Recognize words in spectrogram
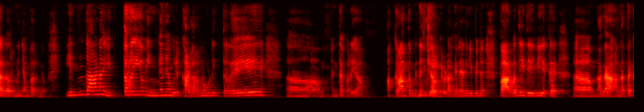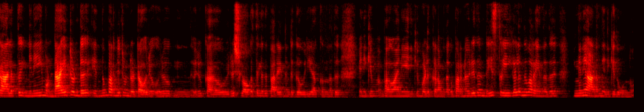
കളർ എന്ന് ഞാൻ പറഞ്ഞു. എന്താണ് ഇത്രയും ഇങ്ങനെ ഒരു കളറിനോട് ഇത്രേ എന്താ പറയുക അക്രാന്തം എന്ന് എനിക്ക് അറിഞ്ഞൂടാ. അങ്ങനെയാണെങ്കിൽ പിന്നെ പാർവതി ദേവിയൊക്കെ അതാ അന്നത്തെ കാലത്ത് ഇങ്ങനെയും ഉണ്ടായിട്ടുണ്ട് എന്നും പറഞ്ഞിട്ടുണ്ട് കേട്ടോ. ഒരു ഒരു ഒരു ഒരു ശ്ലോകത്തിൽ അത് പറയുന്നുണ്ട് ഗൗരിയാക്കുന്നത് എനിക്കും ഭഗവാനെ എനിക്കും വെളുക്കണം എന്നൊക്കെ പറഞ്ഞ ഒരു ഇതുണ്ട്. ഈ സ്ത്രീകൾ എന്ന് പറയുന്നത് ഇങ്ങനെയാണെന്ന് എനിക്ക് തോന്നുന്നു.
